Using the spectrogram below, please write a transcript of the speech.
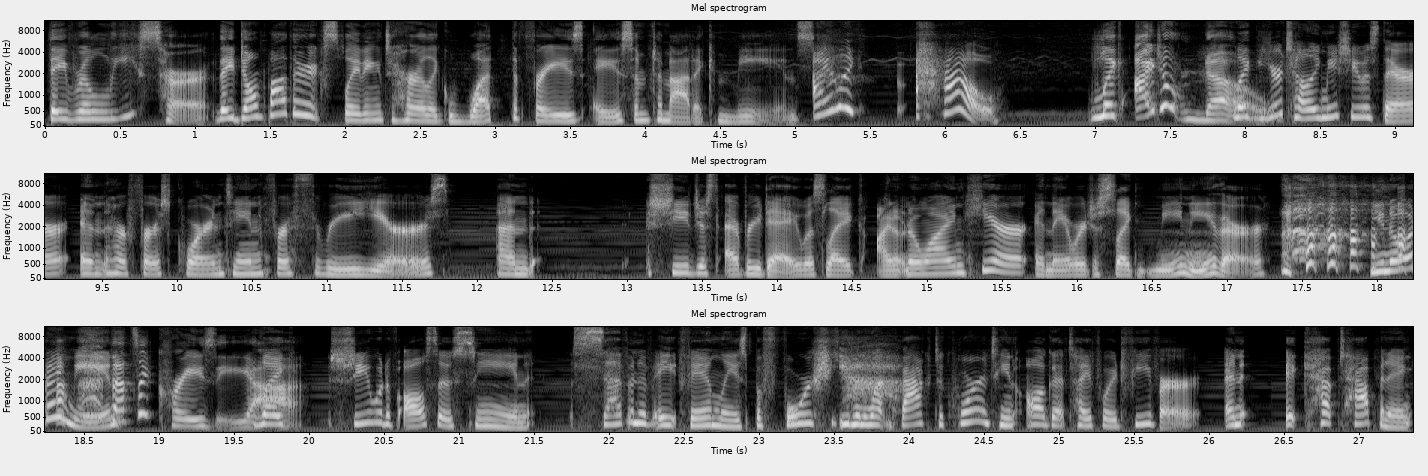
They release her. They don't bother explaining to her like what the phrase asymptomatic means. I like, how? Like, I don't know. Like, you're telling me she was there in her first quarantine for three years and she just every day was like, I don't know why I'm here. And they were just like, me neither. you know what I mean? That's like crazy. Yeah. Like, she would have also seen seven of eight families before she even went back to quarantine all got typhoid fever. And it kept happening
